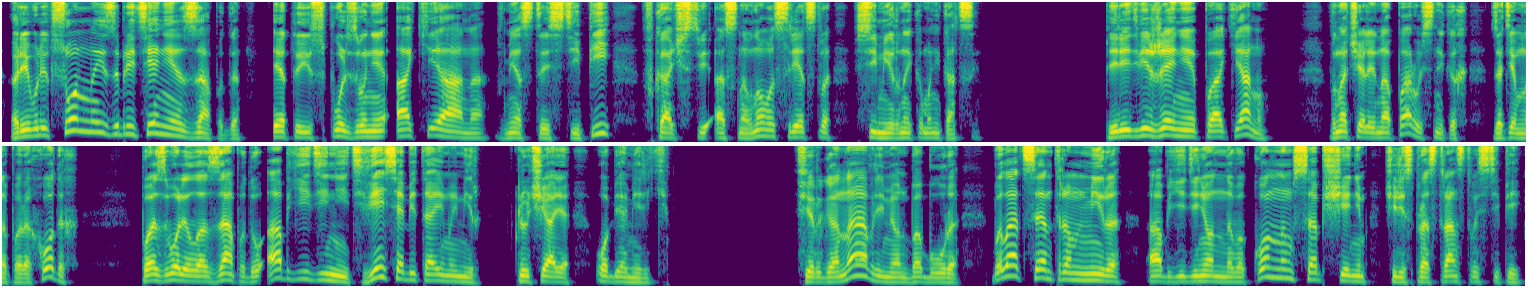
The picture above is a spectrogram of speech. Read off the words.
Революционное изобретение Запада – это использование океана вместо степи в качестве основного средства всемирной коммуникации. Передвижение по океану, вначале на парусниках, затем на пароходах, позволило Западу объединить весь обитаемый мир, включая обе Америки. Фергана времен Бабура была центром мира, объединенного конным сообщением через пространство степей.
